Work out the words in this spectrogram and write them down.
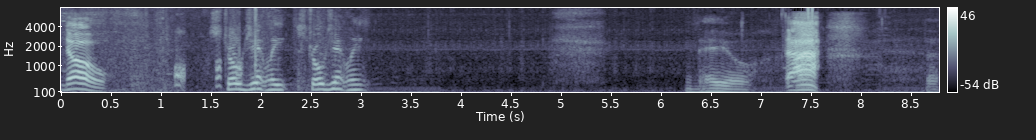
No! Stroll gently. Stroll gently. Inhale. Ah! Uh,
